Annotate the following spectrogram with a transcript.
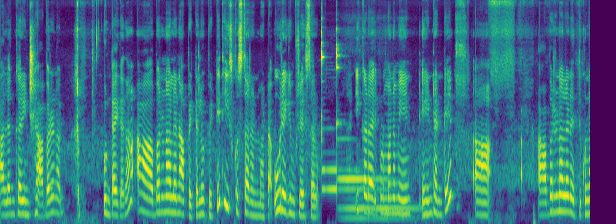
అలంకరించే ఆభరణాలు ఉంటాయి కదా ఆ ఆభరణాలను ఆ పెట్టెలో పెట్టి తీసుకొస్తారనమాట ఊరేగింపు చేస్తారు. ఇక్కడ ఇప్పుడు మనం ఏం ఏంటంటే ఆభరణాలను ఎత్తుకున్న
